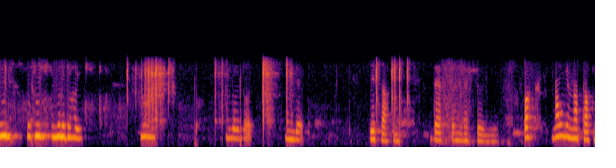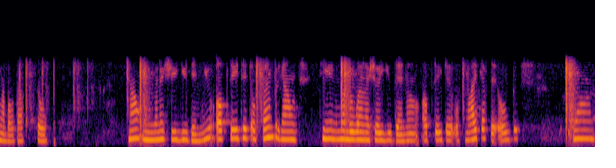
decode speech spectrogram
I'm gonna die. I'm gonna die. I'm dead. This happened. That's I'm gonna show you. But now we're not talking about that, so now I'm gonna show you the new updated of. Do you remember when I showed you the new updated of Minecraft, the old one?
